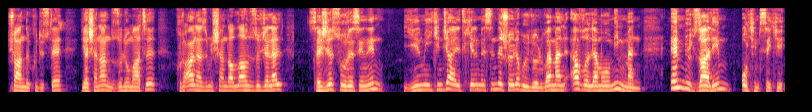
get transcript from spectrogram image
Şu anda Kudüs'te yaşanan zulümatı Kur'an-ı Azimüşşan'da Allahu Zülcelal Secde suresinin 22. ayet-i kerimesinde şöyle buyuruyor. Ve men azlemu mimmen en büyük zalim o kimse ki.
